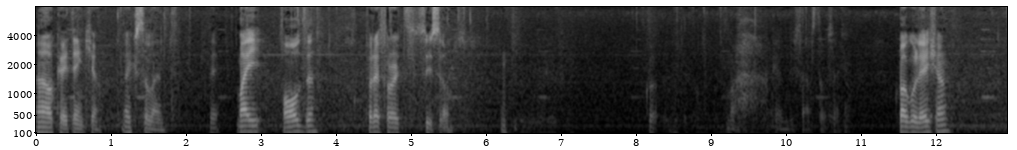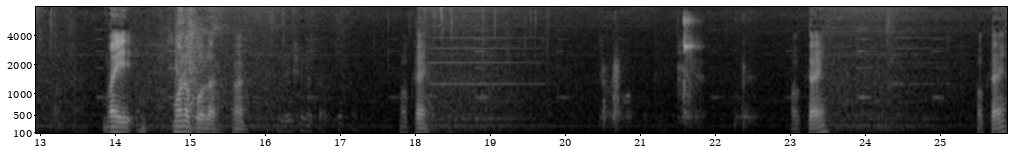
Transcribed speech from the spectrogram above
Ah, Okay, thank you. Excellent. My old preferred Caesar. Co- Che disastro sei. Coagulation. My monopolar. ah. Okay. Okay. Okay.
